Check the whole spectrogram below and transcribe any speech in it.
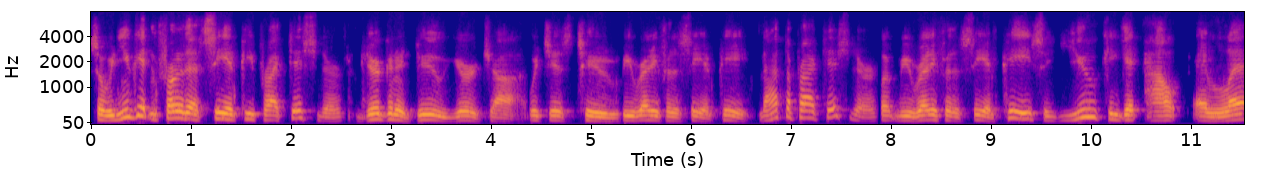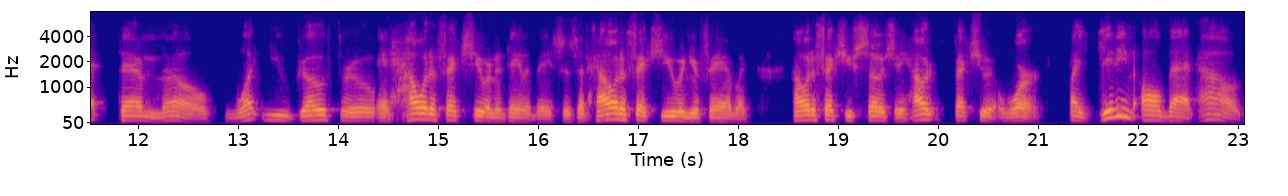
So when you get in front of that C&P practitioner, you're going to do your job, which is to be ready for the C&P, not the practitioner, but be ready for the C&P so you can get out and let them know what you go through and how it affects you on a daily basis and how it affects you and your family, how it affects you socially, how it affects you at work. By getting all that out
